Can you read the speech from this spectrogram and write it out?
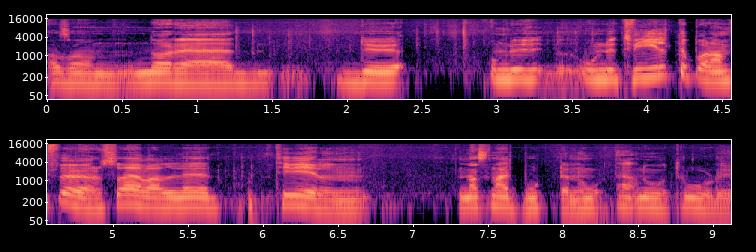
altså, når eh, du om, du om du tvilte på dem før, så er vel eh, tvilen nesten helt borte nå. Ja. Nå tror du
